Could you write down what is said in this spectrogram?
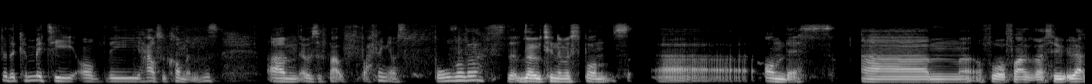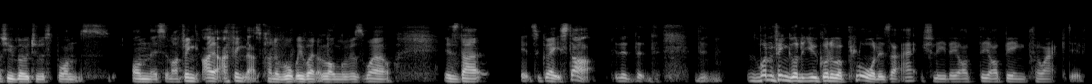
for the committee of the House of Commons. Um, there was about, I think it was four of us that wrote in a response uh, on this. Um, four or five of us who, who actually wrote a response on this, and I think I, I think that's kind of what we went along with as well. Is that it's a great start. The, the, the, one thing you've got, to, you've got to applaud is that actually they are they are being proactive.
